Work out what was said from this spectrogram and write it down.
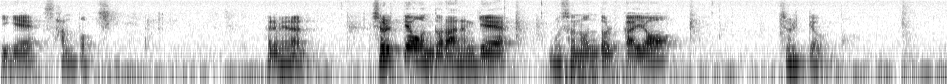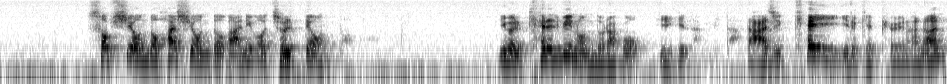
이게 3법칙입니다. 그러면은 절대 온도라는 게 무슨 온도일까요? 절대 온도. 섭씨 온도, 화씨 온도가 아니고 절대 온도. 이걸 켈빈 온도라고 얘기를 합니다. large K 이렇게 표현하는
